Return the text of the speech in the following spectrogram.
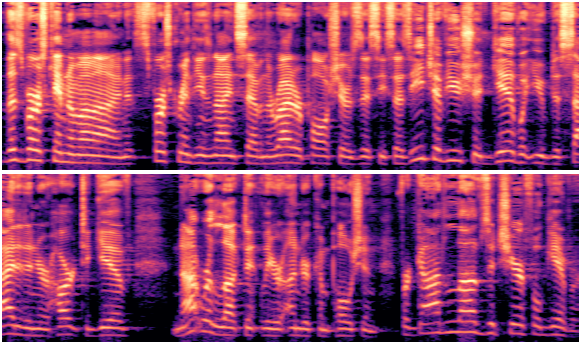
this verse came to my mind. It's 1 Corinthians 9 7. The writer Paul shares this. He says, Each of you should give what you've decided in your heart to give, not reluctantly or under compulsion, for God loves a cheerful giver.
